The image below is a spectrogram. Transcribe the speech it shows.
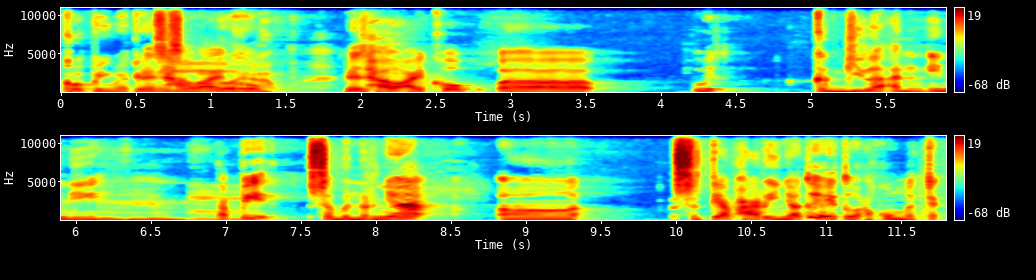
Coping That's mechanism how I ya. cope. That's how I cope uh, with kegilaan ini. Hmm, Tapi sebenarnya uh, setiap harinya tuh ya itu aku ngecek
